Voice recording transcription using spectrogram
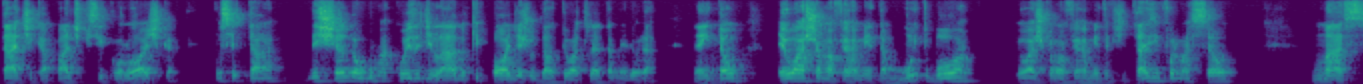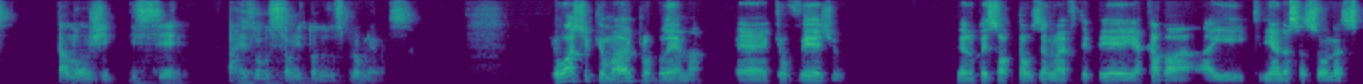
tática, parte psicológica, você está deixando alguma coisa de lado que pode ajudar o teu atleta a melhorar. Né? Então, eu acho uma ferramenta muito boa, eu acho que é uma ferramenta que te traz informação, mas está longe de ser a resolução de todos os problemas. Eu acho que o maior problema é, que eu vejo né, no pessoal que está usando o FTP e acaba aí criando essas zonas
